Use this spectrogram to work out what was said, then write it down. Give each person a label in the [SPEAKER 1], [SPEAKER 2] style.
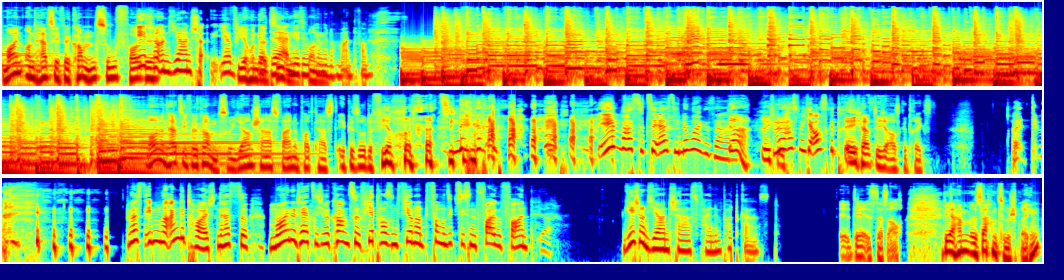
[SPEAKER 1] Moin und herzlich willkommen zu Folge
[SPEAKER 2] Gete und Jörn ja,
[SPEAKER 1] 407
[SPEAKER 2] äh, Nee,
[SPEAKER 1] von-
[SPEAKER 2] können wir nochmal anfangen.
[SPEAKER 1] Und herzlich willkommen zu Jörn Schaas feinem Podcast Episode 407.
[SPEAKER 2] Eben hast du zuerst die Nummer gesagt.
[SPEAKER 1] Ja, richtig.
[SPEAKER 2] Du hast mich ausgetrickst.
[SPEAKER 1] Ich habe dich ausgetrickst.
[SPEAKER 2] Du hast eben nur angetäuscht und hast so Moin und herzlich willkommen zur 4475. Folge von
[SPEAKER 1] Ja.
[SPEAKER 2] Gesch und Jörn Schaas feinem Podcast.
[SPEAKER 1] Äh, Der ist das auch. Wir haben äh, Sachen zu besprechen,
